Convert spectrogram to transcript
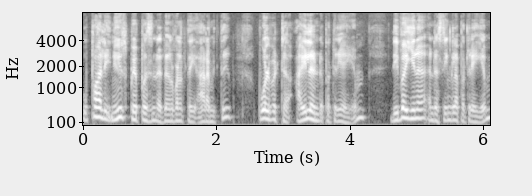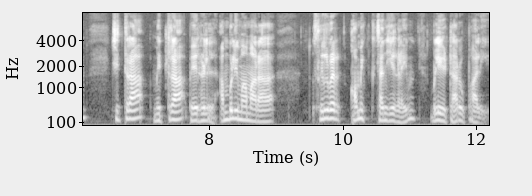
உப்பாலி நியூஸ் பேப்பர்ஸ் என்ற நிறுவனத்தை ஆரம்பித்து புகழ்பெற்ற ஐலண்ட் பத்திரிகையும் திவையின என்ற சிங்கள பத்திரிகையும் சித்ரா மித்ரா பெயர்களில் அம்புலி மாமாரா சிறுவர் காமிக் சஞ்சிகைகளையும் வெளியிட்டார் உப்பாலி.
